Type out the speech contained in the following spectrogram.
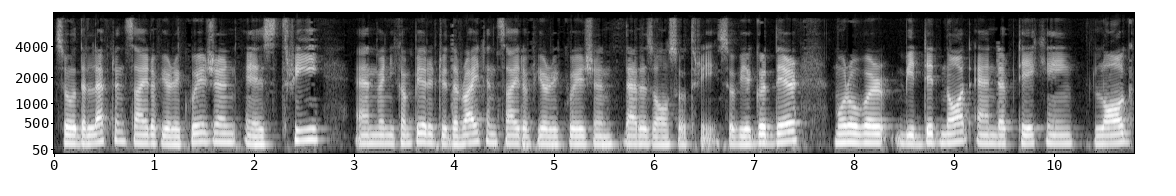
so the left hand side of your equation is 3 and when you compare it to the right hand side of your equation that is also 3 so we are good there. Moreover we did not end up taking log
